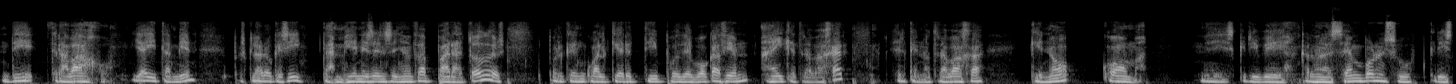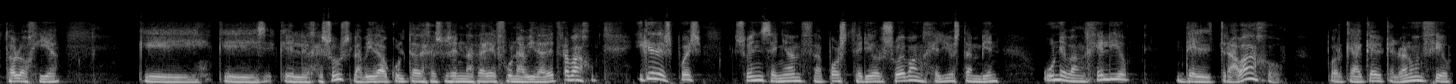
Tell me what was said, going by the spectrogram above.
de trabajo. Y ahí también, pues claro que sí, también es enseñanza para todos, porque en cualquier tipo de vocación hay que trabajar. El que no trabaja, que no coma. Escribe Cardenal Semborn en su Cristología que, que, que el Jesús, la vida oculta de Jesús en Nazaret fue una vida de trabajo y que después su enseñanza posterior, su evangelio es también un evangelio del trabajo, porque aquel que lo anunció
